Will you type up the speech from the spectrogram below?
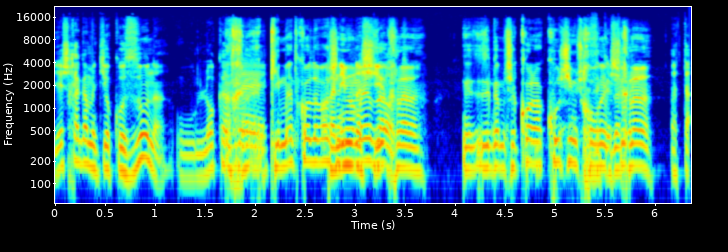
יש לך גם את יוקוזונה, הוא לא כזה... כמעט כל דבר שאני אומר זה. הכללה. זה גם שכל הכושים שחורים, זה הכללה. אתה...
